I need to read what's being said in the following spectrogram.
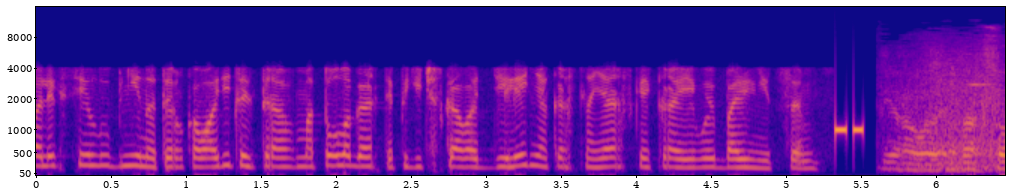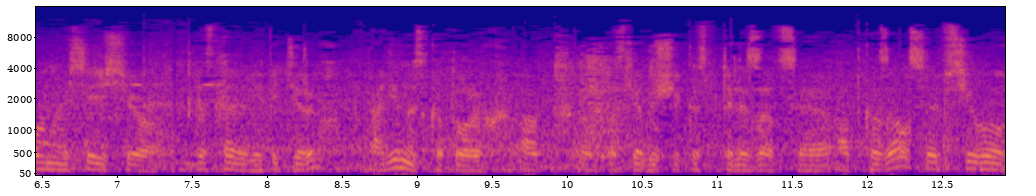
Алексей Лубнин, это руководитель травматолога ортопедического отделения Красноярской краевой больницы. Первую эвакуационную сессию доставили пятерых, один из которых от последующей госпитализации отказался в силу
